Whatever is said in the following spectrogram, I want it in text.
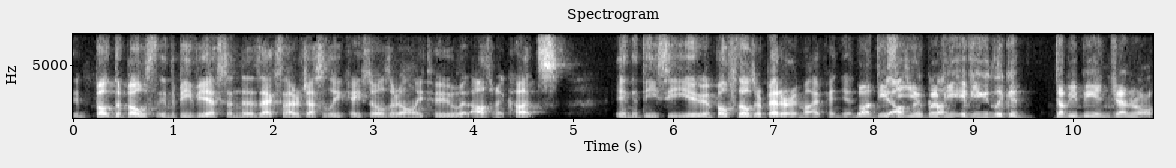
dude, both the both in the BVS and the Zack Snyder Justice League case, those are the only two at alternate cuts in the DCU, and both of those are better in my opinion. Well, DCU, but if you if you look at WB in general,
